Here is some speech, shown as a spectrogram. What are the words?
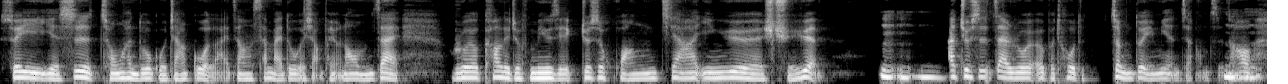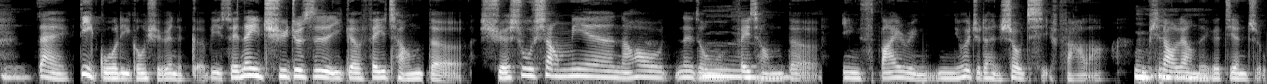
所以也是从很多国家过来，这样三百多个小朋友，然后我们在 Royal College of Music，就是皇家音乐学院，嗯嗯嗯，它就是在 Royal Albert Hall 的正对面这样子，然后在帝国理工学院的隔壁，所以那一区就是一个非常的学术上面，然后那种非常嗯的 inspiring，、你会觉得很受启发啦，嗯很漂亮的一个建筑。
